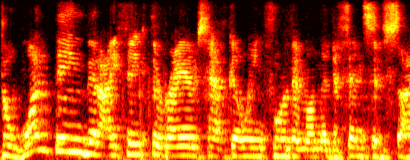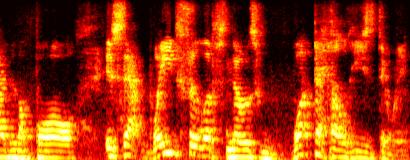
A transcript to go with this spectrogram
The one thing that I think the Rams have going for them on the defensive side of the ball is that Wade Phillips knows what the hell he's doing.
